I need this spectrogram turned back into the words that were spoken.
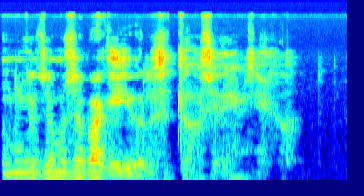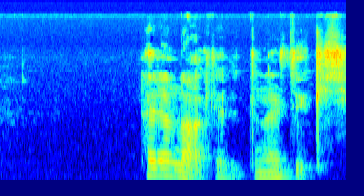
kuin, niin kuin semmoisia väkivalliset toisia ihmisiä kohtaan. They don't like that, että ne tykkisi.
